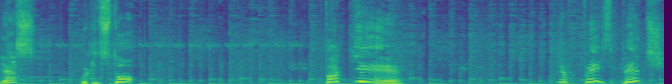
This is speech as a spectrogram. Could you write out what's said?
Yes, we can stop. Fuck yeah. Your face, bitch.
